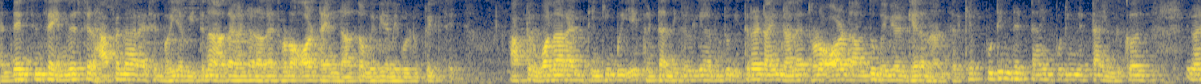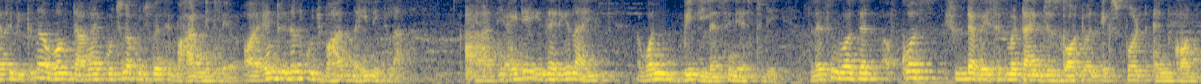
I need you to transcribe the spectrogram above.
and then since I invested half an hour ऐसे भाई अभी इतना आधा घंटा डाला है, थोड़ा और टाइम डालता हूँ, maybe I able to fix it after one hour I am thinking भाई, एक घंटा निकल गया, अभी तो इतना टाइम डाला है, थोड़ा और डाल दो maybe I get an answer क्या putting that time putting that time because you ऐसे इतना वर्क डाला है, कुछ ना कुछ में से बाहर निकले और एंड रिज़ल्ट कुछ बाहर नहीं निकला। The idea is I realise one big lesson yesterday. The lesson was that, of course, shouldn't have wasted my time, just gone to an expert and got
